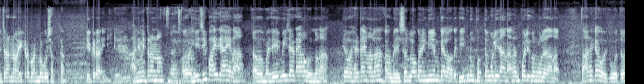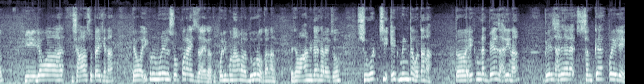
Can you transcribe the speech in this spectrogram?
मित्रांनो इकडे पण बघू शकता. इकडं आणि मित्रांनो ही जी पायरी आहे ना म्हणजे मी ज्या टायमाला होतो ना तेव्हा ह्या टायमाला म्हणजे सर लोकांनी नियम केला होता की इकडून फक्त मुली जाणार आणि पलीकडून मुलं जाणार. तर आम्ही काय व्हायचं होतं की जेव्हा शाळा सुटायची ना तेव्हा इकडून मुलीला सोपं राहायचं जायला. तर पलीकडून आम्हाला दूर होता ना. त्याच्यामुळे आम्ही काय करायचो शेवटची एक मिनिटं होता ना तर एक मिनिटात बेल झाली ना बेल झाली झाल्या सगळ्यात पहिले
